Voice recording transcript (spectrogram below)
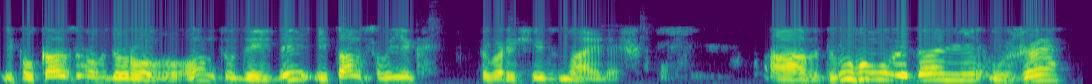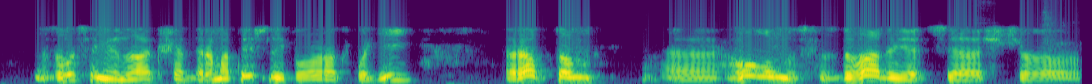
і показував дорогу. Он туди йди, і там своїх товаришів знайдеш. А в другому виданні вже зовсім інакше драматичний поворот подій. Раптом е, голом здогадується, що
